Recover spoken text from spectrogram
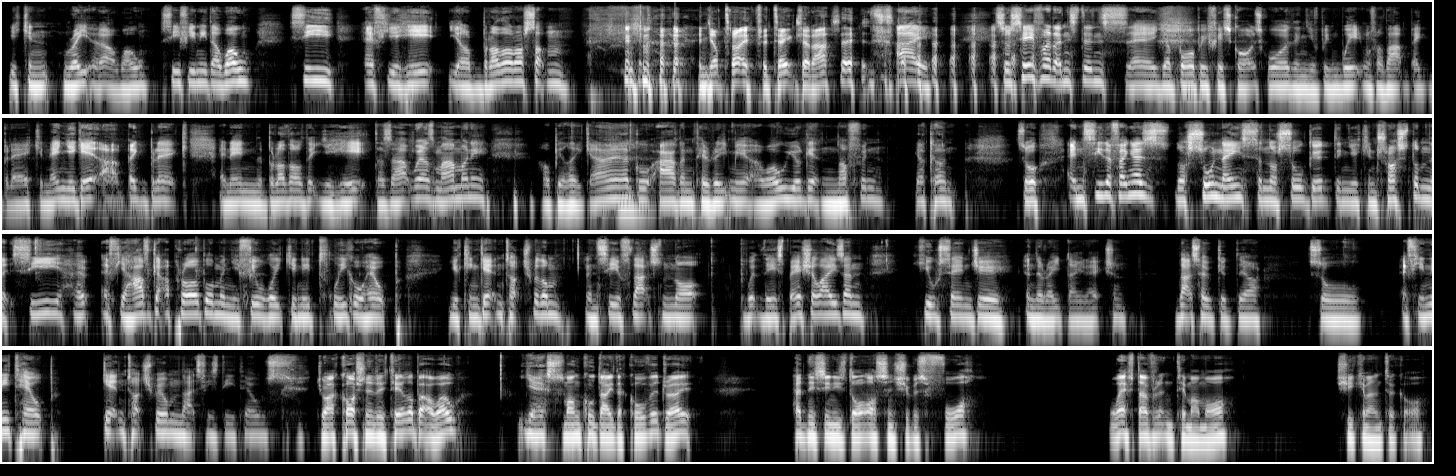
You can write out a will. See if you need a will. See if you hate your brother or something. and you're trying to protect your assets. Aye. So, say for instance, uh, you're Bobby for Scot Squad and you've been waiting for that big break, and then you get that big break, and then the brother that you hate does that. Where's my money? I'll be like, I got Aaron to write me a will. You're getting nothing. You cunt. So, and see, the thing is, they're so nice and they're so good, and you can trust them. That see, how, if you have got a problem and you feel like you need legal help, you can get in touch with them and see if that's not what they specialize in. He'll send you in the right direction. That's how good they are. So, if you need help, get in touch with him. That's his details. Do you want a cautionary tale about a will? Yes. My uncle died of COVID, right? Hadn't seen his daughter since she was four. Left everything to my ma. She came in and took it all.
